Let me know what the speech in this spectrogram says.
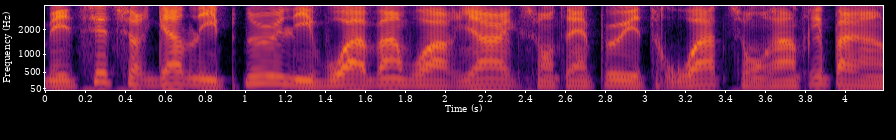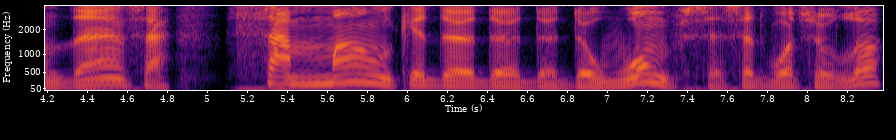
mais tu sais, tu regardes les pneus, les voies avant, voies arrière qui sont un peu étroites, sont rentrées par en dedans, ça, ça manque de, de, de, de woomph, c- cette voiture-là.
